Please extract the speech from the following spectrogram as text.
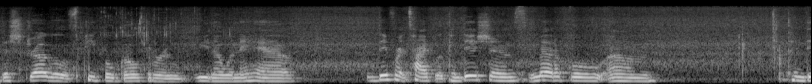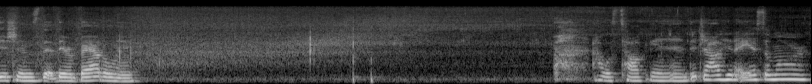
the struggles people go through, you know, when they have different type of conditions, medical um, conditions that they're battling. I was talking. Did y'all hear the ASMR?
